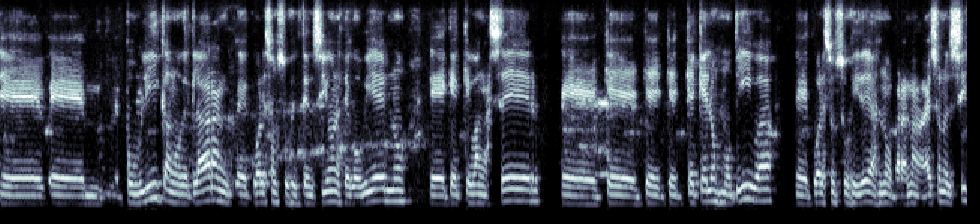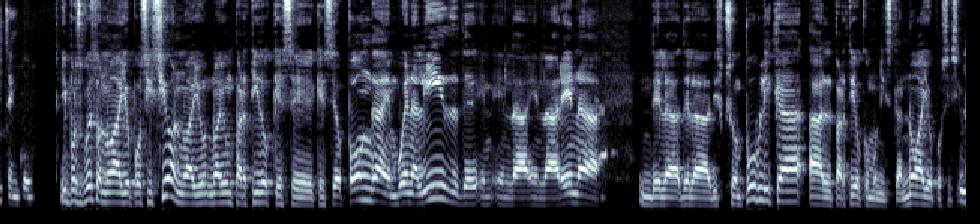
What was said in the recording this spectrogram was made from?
eh, eh, publican o declaran cuáles son sus intenciones de gobierno, qué, van a hacer, qué, qué, los motiva. cuáles son sus ideas, no, para nada, eso no existe en Cuba. Y por supuesto no hay oposición, no hay un, no hay un partido que se, que se oponga en buena lid en, la, en la arena de la, de la discusión pública al Partido Comunista. No hay oposición.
